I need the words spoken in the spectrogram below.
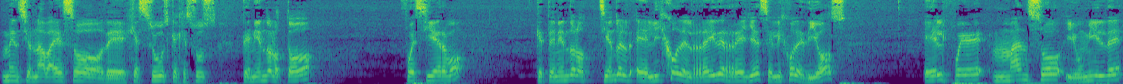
mencionaba eso de Jesús, que Jesús teniéndolo todo, fue siervo, que teniéndolo, siendo el, el hijo del rey de reyes, el hijo de Dios, él fue manso y humilde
